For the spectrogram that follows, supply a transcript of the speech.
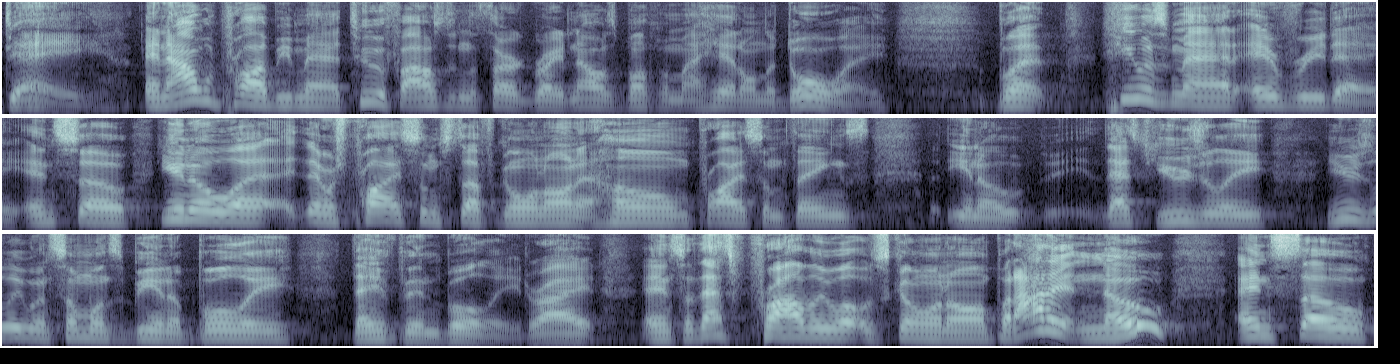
day. And I would probably be mad too if I was in the third grade and I was bumping my head on the doorway. But he was mad every day. And so, you know what? There was probably some stuff going on at home, probably some things, you know, that's usually usually when someone's being a bully, they've been bullied, right? And so that's probably what was going on, but I didn't know. And so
